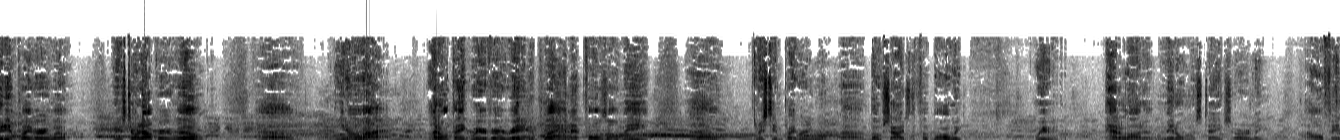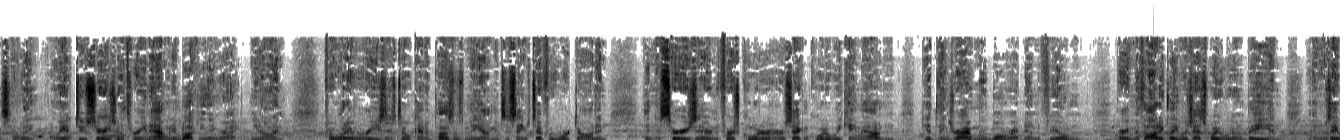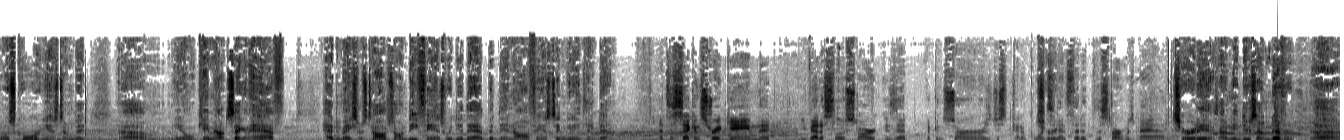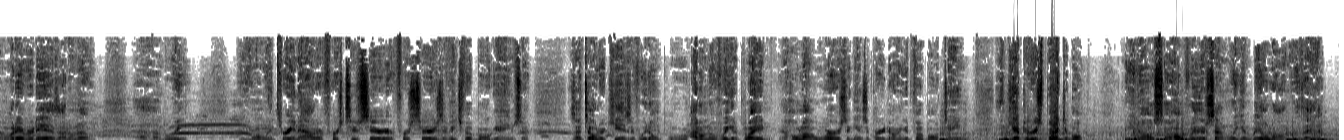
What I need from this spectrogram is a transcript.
we didn't play very well. We didn't start out very well. Um, you know, I I don't think we were very ready to play, and that falls on me. Um, we just didn't play very well. Uh, both sides of the football, we we had a lot of mental mistakes early, offensively. And we have two series go three and out. We didn't block anything right, you know, and for whatever reason, still kind of puzzles me. I mean, it's the same stuff we worked on, and then the series there in the first quarter or second quarter, we came out and did things right. We moved the ball right down the field and very methodically, which that's the way we're going to be, and, and was able to score against them. But um, you know, came out second half, had to make some stops on defense. We did that, but then offense didn't get anything done. That's the second straight game that you've had a slow start. Is that a concern, or is it just kind of coincidence sure. that it, the start was bad? Or? Sure, it is. I need to do something different. Uh, whatever it is, I don't know. Uh, but we, you know, went three and out our first two series, first series of each football game. So, as I told our kids, if we don't, I don't know if we could have played a whole lot worse against a pretty darn good football team and kept it respectable. You know, so hopefully there's something we can build on with that.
